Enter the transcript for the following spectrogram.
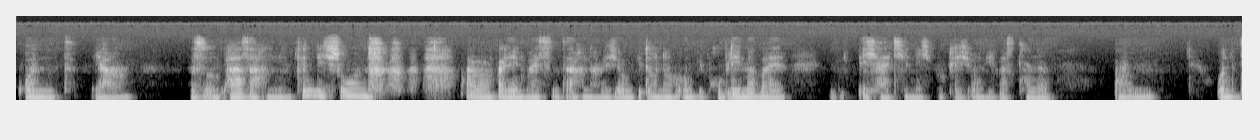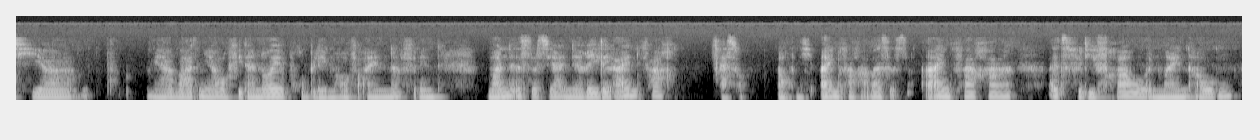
und ja, also ein paar Sachen finde ich schon. aber bei den meisten Sachen habe ich irgendwie doch noch irgendwie Probleme, weil ich halt hier nicht wirklich irgendwie was kenne. Ähm, und hier ja, warten ja auch wieder neue Probleme auf einen. Ne? Für den Mann ist es ja in der Regel einfach, also auch nicht einfach, aber es ist einfacher als für die Frau in meinen Augen,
